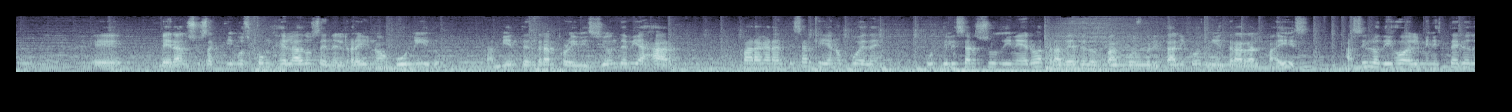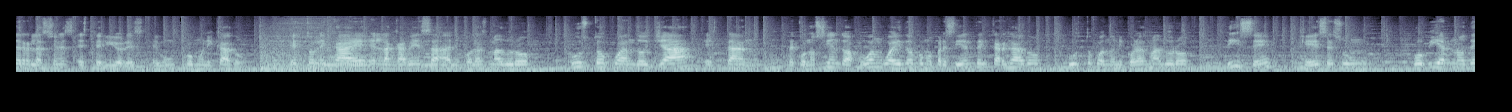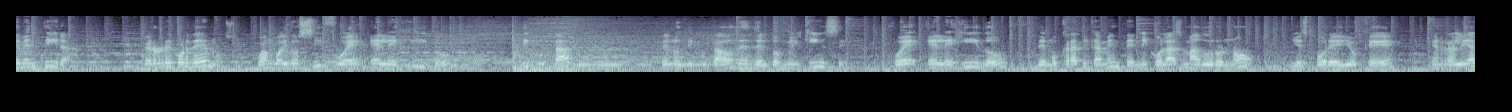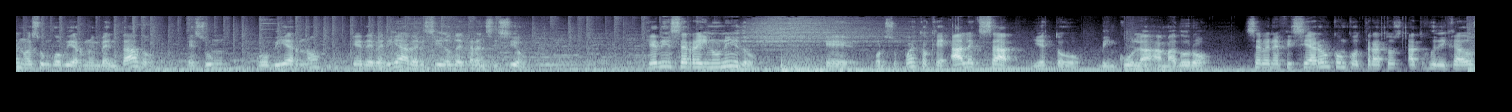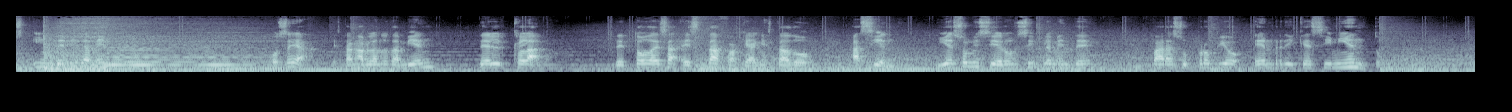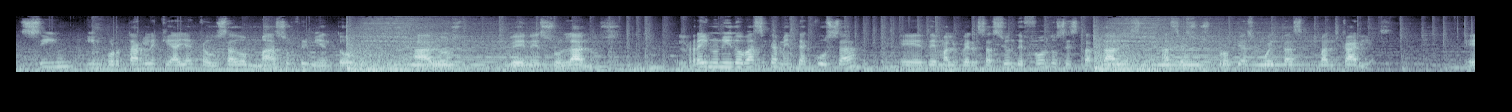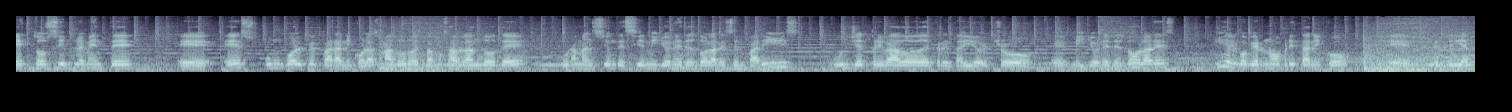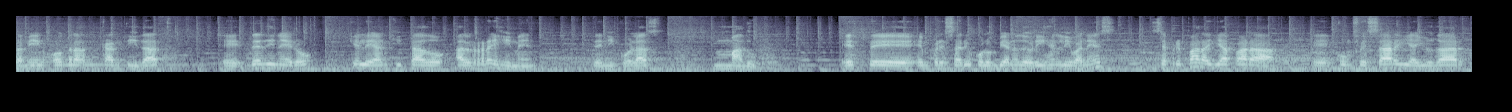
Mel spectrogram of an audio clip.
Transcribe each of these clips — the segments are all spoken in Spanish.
eh, verán sus activos congelados en el Reino Unido. También tendrán prohibición de viajar para garantizar que ya no pueden utilizar su dinero a través de los bancos británicos ni entrar al país. Así lo dijo el Ministerio de Relaciones Exteriores en un comunicado. Esto le cae en la cabeza a Nicolás Maduro justo cuando ya están reconociendo a Juan Guaidó como presidente encargado, justo cuando Nicolás Maduro dice que ese es un gobierno de mentira. Pero recordemos, Juan Guaidó sí fue elegido diputado de los diputados desde el 2015 fue elegido democráticamente, Nicolás Maduro no. Y es por ello que en realidad no es un gobierno inventado, es un gobierno que debería haber sido de transición. ¿Qué dice Reino Unido? Que por supuesto que Alex Saab, y esto vincula a Maduro, se beneficiaron con contratos adjudicados indebidamente. O sea, están hablando también del club, de toda esa estafa que han estado haciendo y eso lo hicieron simplemente para su propio enriquecimiento, sin importarle que hayan causado más sufrimiento a los venezolanos. El Reino Unido básicamente acusa eh, de malversación de fondos estatales hacia sus propias cuentas bancarias. Esto simplemente eh, es un golpe para Nicolás Maduro. Estamos hablando de una mansión de 100 millones de dólares en París, un jet privado de 38 eh, millones de dólares y el gobierno británico eh, tendría también otra cantidad eh, de dinero que le han quitado al régimen de Nicolás Maduro. Este empresario colombiano de origen libanés se prepara ya para confesar y ayudar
